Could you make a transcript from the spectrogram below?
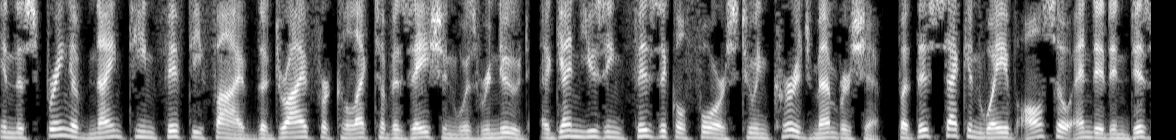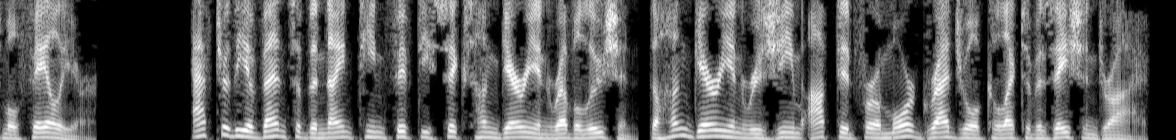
In the spring of 1955, the drive for collectivization was renewed, again using physical force to encourage membership, but this second wave also ended in dismal failure. After the events of the 1956 Hungarian Revolution, the Hungarian regime opted for a more gradual collectivization drive.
